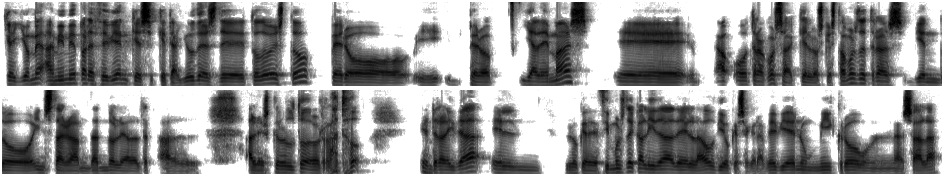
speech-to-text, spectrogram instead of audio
Que yo me, a mí me parece bien que, te ayudes de todo esto, pero y, pero, y además, eh, otra cosa, que los que estamos detrás viendo Instagram dándole al, al, al scroll todo el rato, en realidad el, lo que decimos de calidad del audio, que se grabe bien, un micro, una sala,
